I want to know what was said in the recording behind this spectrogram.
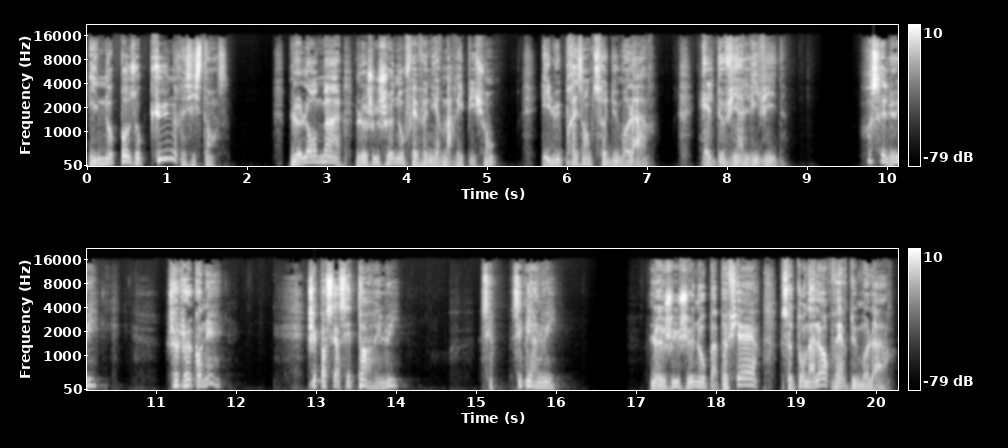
Il n'oppose aucune résistance. Le lendemain, le juge Genot fait venir Marie Pichon. Il lui présente ce Dumollard. Elle devient livide. Oh, c'est lui. Je le reconnais. J'ai passé assez de temps avec lui. C'est, c'est bien lui. Le juge Genot, pas peu fier, se tourne alors vers Dumollard.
